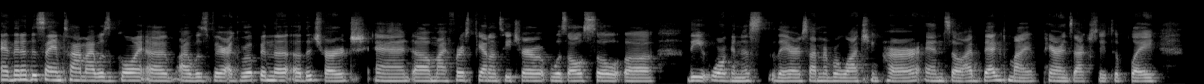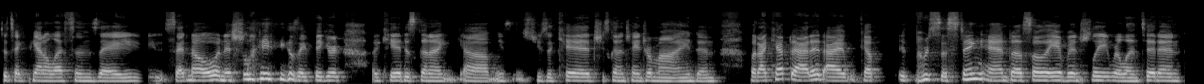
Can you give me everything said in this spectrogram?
and then at the same time, I was going. Uh, I was very. I grew up in the uh, the church, and uh, my first piano teacher was also uh, the organist there. So I remember watching her, and so I begged my parents actually to play to take piano lessons. They said no initially because they figured a kid is gonna. Um, she's a kid. She's gonna change her mind, and but I kept at it. I kept persisting, and uh, so they eventually relented. And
